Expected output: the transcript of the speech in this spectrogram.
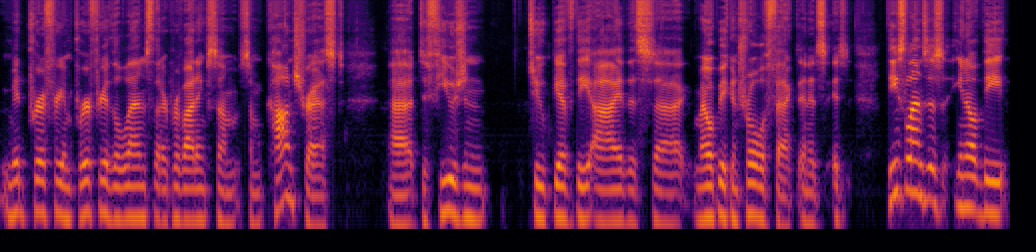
mid periphery and periphery of the lens that are providing some some contrast uh, diffusion to give the eye this uh, myopia control effect. And it's it's these lenses, you know, the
